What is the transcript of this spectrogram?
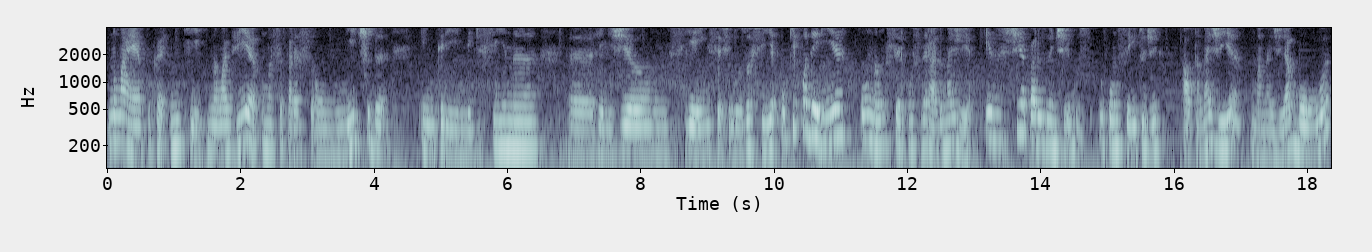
numa época em que não havia uma separação nítida entre medicina, uh, religião, ciência, filosofia, o que poderia ou não ser considerado magia. Existia para os antigos o conceito de alta magia, uma magia boa,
